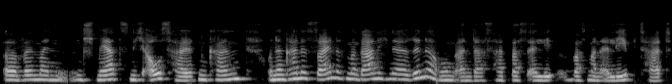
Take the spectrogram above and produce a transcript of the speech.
äh, weil man einen Schmerz nicht aushalten kann. Und dann kann es sein, dass man gar nicht eine Erinnerung an das hat, was, was man erlebt hat.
